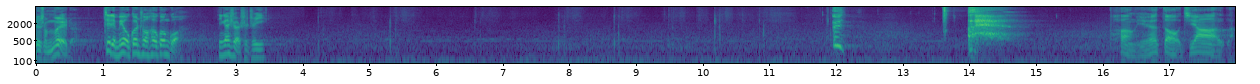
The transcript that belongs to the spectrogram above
这什么位置？这里没有棺床和棺椁，应该是耳室之一。哎胖爷到家了。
